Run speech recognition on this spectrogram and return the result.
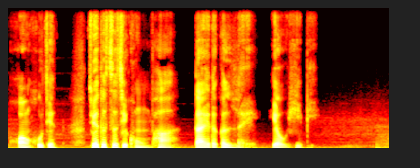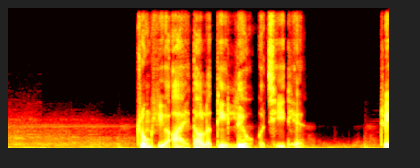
恍惚间，觉得自己恐怕呆得跟磊有一比。终于挨到了第六个七天，这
